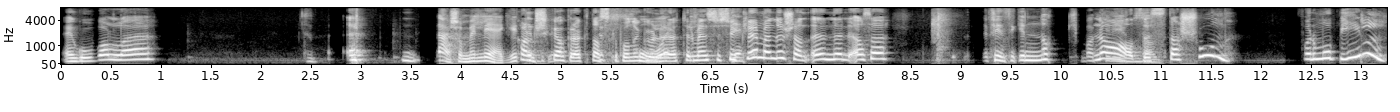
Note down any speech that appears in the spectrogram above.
En god bolle. Det er som med leger. Kanskje ikke akkurat knaske på noen gulrøtter mens du sykler, men du skjønner altså, Det fins ikke nok. Ladestasjon for mobilen!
